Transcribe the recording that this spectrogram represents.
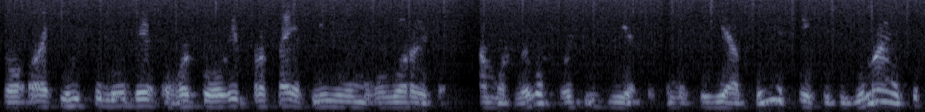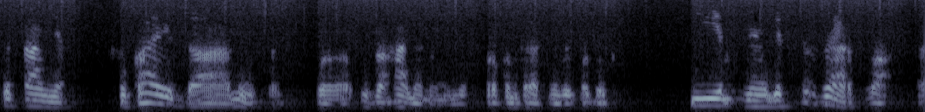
що е, інші люди готові про це як мінімум говорити. А можливо, хтось і діяти, тому що є активісти, які піднімають ці питання, шукають да ну в узагальненому про конкретний випадок. І е, якщо жертва е,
